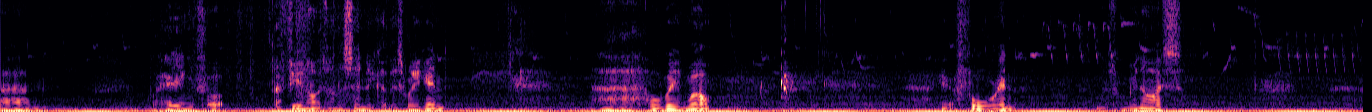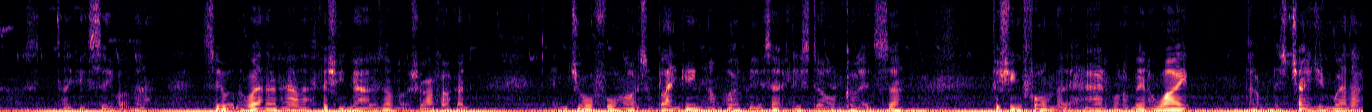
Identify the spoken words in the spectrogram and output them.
um, we're heading for a few nights on the syndicate this weekend uh, all being well get a four in which will be nice take it see what the see what the weather and how the fishing goes. I'm not sure if I can endure four nights of blanking. I'm hoping it's actually still got its uh, fishing form that it had while I've been away. Uh, with this changing weather,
